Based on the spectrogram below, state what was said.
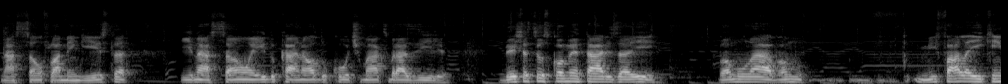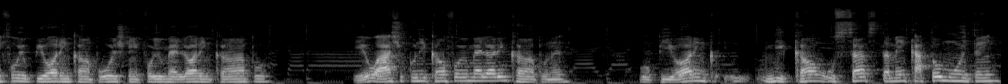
Nação Flamenguista e nação aí do canal do Coach Max Brasília. Deixa seus comentários aí. Vamos lá, vamos. Me fala aí quem foi o pior em campo hoje, quem foi o melhor em campo. Eu acho que o Nicão foi o melhor em campo, né? O pior em... Nicão, o Santos também catou muito, hein?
